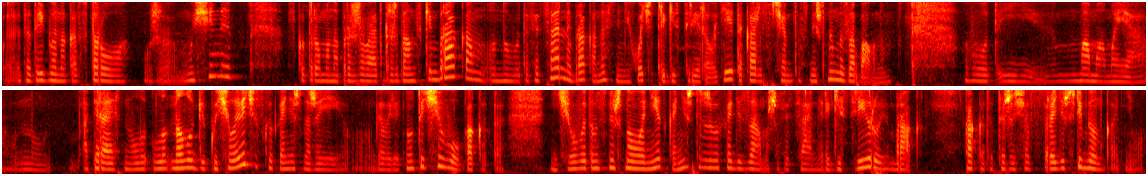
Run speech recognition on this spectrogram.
этот ребенок от второго уже мужчины, с которым она проживает гражданским браком, но вот официальный брак она с ним не хочет регистрировать. Ей это кажется чем-то смешным и забавным. Вот, и мама моя, ну, опираясь на, на логику человеческую, конечно же, ей говорит, ну ты чего, как это? Ничего в этом смешного нет, конечно же, выходи замуж официально, регистрируй брак. Как это? Ты же сейчас родишь ребенка от него.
